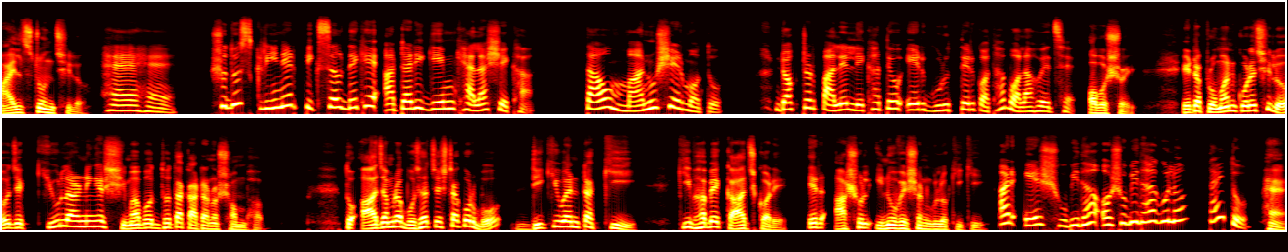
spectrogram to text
মাইলস্টোন ছিল। হ্যাঁ হ্যাঁ শুধু স্ক্রিনের পিক্সেল দেখে আটারি গেম খেলা শেখা তাও মানুষের মতো। ডক্টর পালের লেখাতেও এর গুরুত্বের কথা বলা হয়েছে। অবশ্যই এটা প্রমাণ করেছিল যে কিউ লার্নিংয়ের সীমাবদ্ধতা কাটানো সম্ভব। তো আজ আমরা বোঝার চেষ্টা করব ডিকিউএনটা কি কীভাবে কাজ করে এর আসল ইনোভেশনগুলো কি কি? আর এর সুবিধা অসুবিধাগুলো তাই তো? হ্যাঁ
